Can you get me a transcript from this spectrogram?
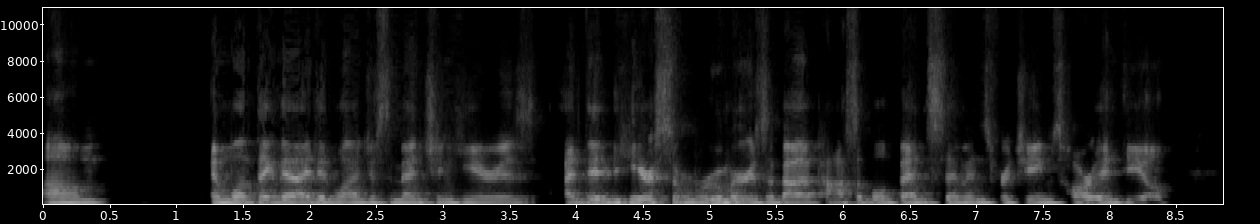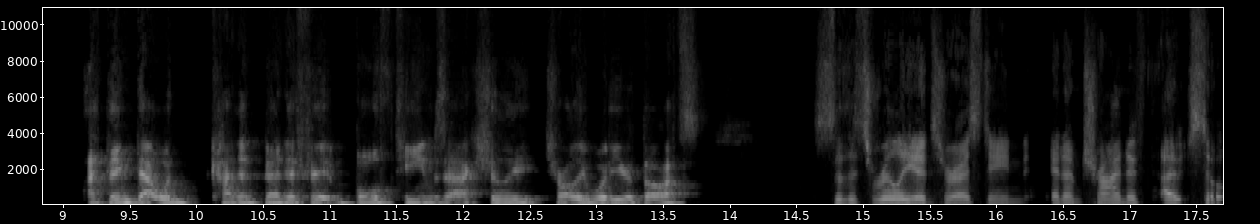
Um, and one thing that I did want to just mention here is I did hear some rumors about a possible Ben Simmons for James Harden deal. I think that would kind of benefit both teams, actually. Charlie, what are your thoughts? So that's really interesting, and I'm trying to. I, so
